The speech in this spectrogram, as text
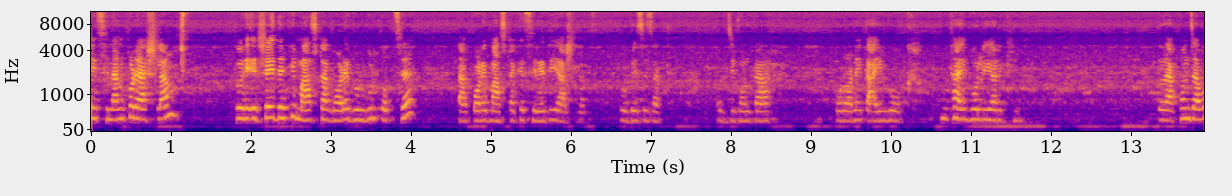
এই স্নান করে আসলাম। তো এসেই দেখি মাছটা ঘরে ঘুরঘুর করছে। তারপরে মাছটাকে ছেড়ে দিয়ে আসলাম। ও বেঁচে যাক। ওর জীবনটা, ওর অনেক আয়ু হোক, তাই বলি আর কি। তো এখন যাব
